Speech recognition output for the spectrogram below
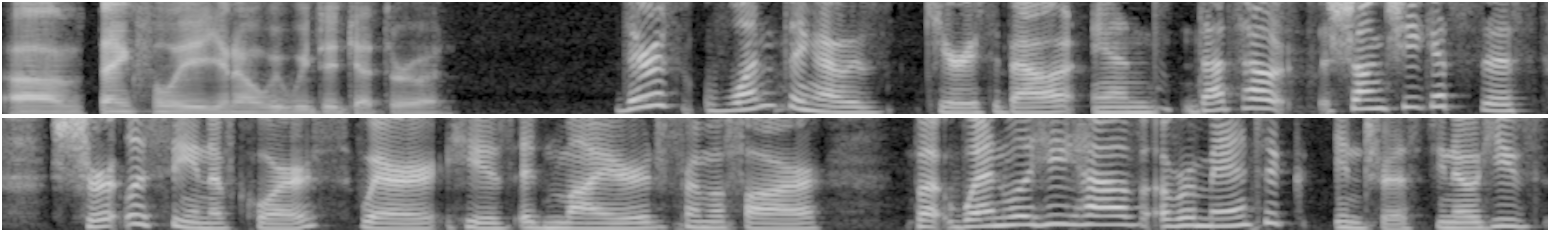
um, thankfully, you know, we, we did get through it. There's one thing I was curious about, and that's how Shang-Chi gets this shirtless scene, of course, where he is admired from afar. But when will he have a romantic interest? You know, he's,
